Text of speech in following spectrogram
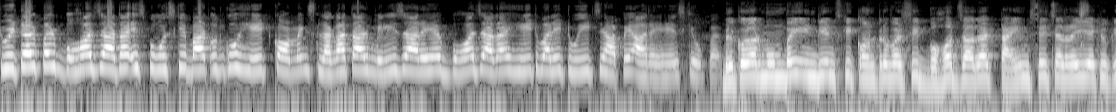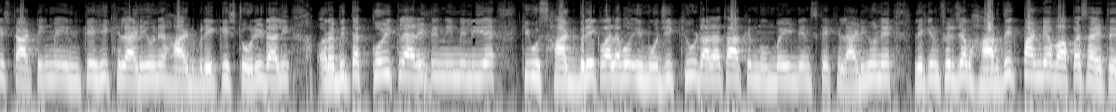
ट्विटर पर बहुत ज़्यादा इस पोस्ट के बाद उनको हेट कॉमेंट्स लगातार मिली जा रहे हैं। बहुत ज़्यादा हेट वाले ट्वीट यहाँ पे आ रहे हैं इसके ऊपर। बिल्कुल, और मुंबई इंडियंस की कंट्रोवर्सी बहुत ज़्यादा टाइम से चल रही है क्योंकि स्टार्टिंग में इनके ही खिलाड़ियों ने हार्ट ब्रेक की स्टोरी डाली और अभी तक कोई क्लैरिटी नहीं मिली है कि उस हार्ट ब्रेक वाला वो इमोजी क्यों डाला था। आखिर मुंबई इंडियंस के खिलाड़ियों ने, लेकिन फिर जब हार्दिक पांड्या वापस आए थे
